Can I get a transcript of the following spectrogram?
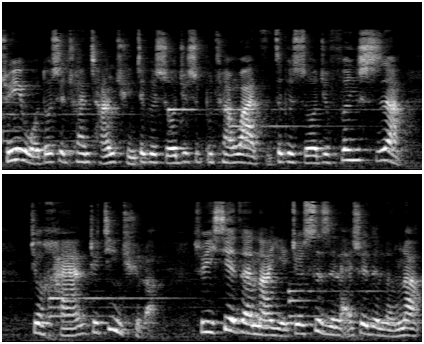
所以我都是穿长裙。这个时候就是不穿袜子，这个时候就风湿啊，就寒就进去了。所以现在呢，也就四十来岁的人了，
